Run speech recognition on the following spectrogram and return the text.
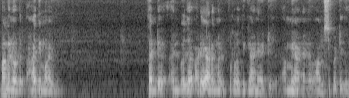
മകനോട് ആദ്യമായി തന്റെ അത്ഭുത അടയാളങ്ങൾ പ്രവർത്തിക്കാനായിട്ട് അമ്മയാണല്ലോ ആവശ്യപ്പെട്ടത്.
